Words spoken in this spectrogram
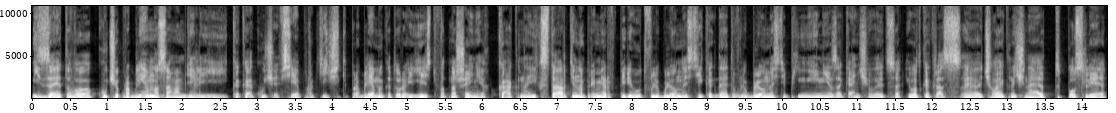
из-за этого куча проблем на самом деле. И какая куча? Все практически проблемы, которые есть в отношениях, как на их старте, например, в период влюбленности, когда эта влюбленность и пьянение заканчивается. И вот как раз э, человек начинает после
